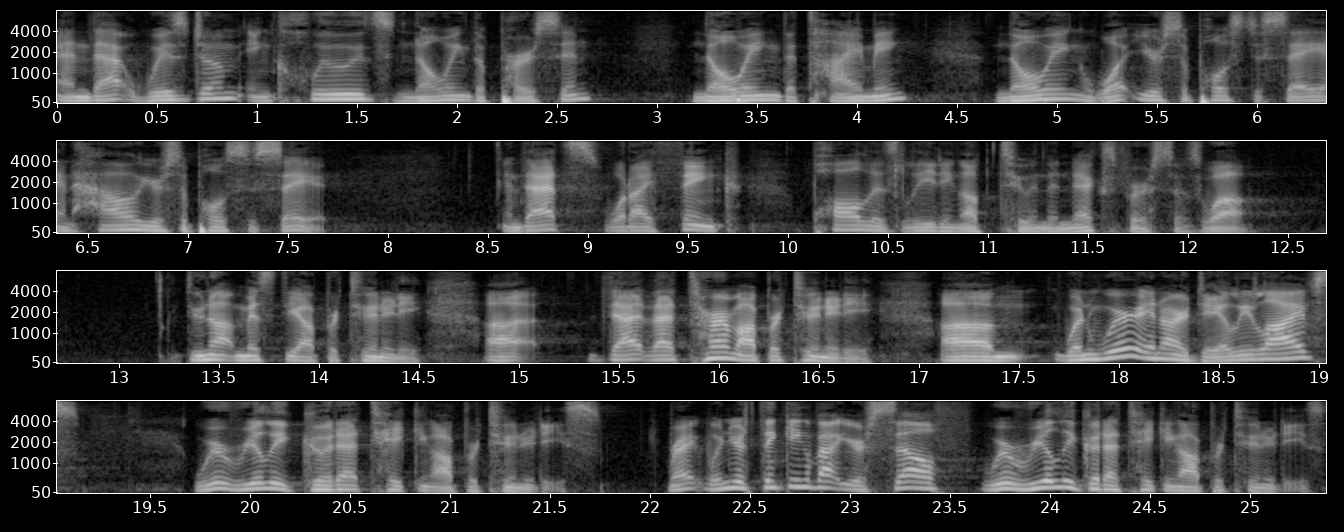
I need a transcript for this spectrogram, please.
And that wisdom includes knowing the person, knowing the timing, knowing what you're supposed to say and how you're supposed to say it. And that's what I think Paul is leading up to in the next verse as well. Do not miss the opportunity. Uh, that, that term opportunity, um, when we're in our daily lives, we're really good at taking opportunities right? When you're thinking about yourself, we're really good at taking opportunities.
